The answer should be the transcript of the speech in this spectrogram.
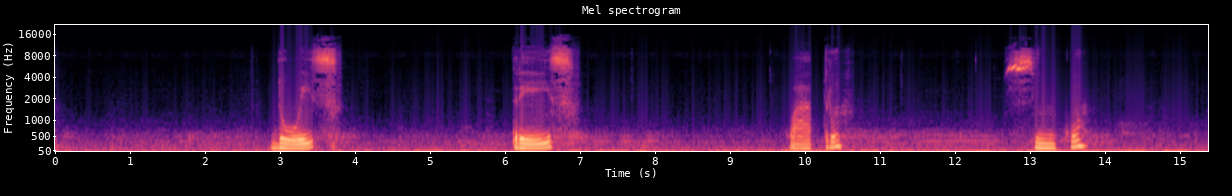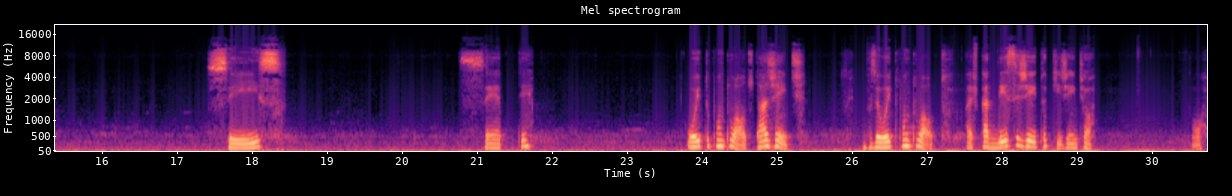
Dois três, quatro, cinco, seis, sete, oito ponto alto, tá, gente? Vou fazer oito ponto alto. Vai ficar desse jeito aqui, gente, ó. Ó.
